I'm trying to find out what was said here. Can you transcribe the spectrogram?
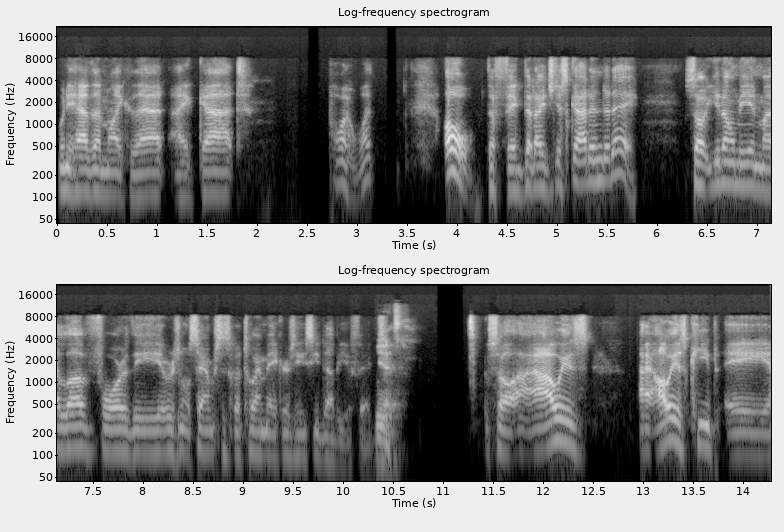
when you have them like that. I got boy what oh the fig that I just got in today. So you know me and my love for the original San Francisco Toy Makers ECW figs. Yes. So I always I always keep a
